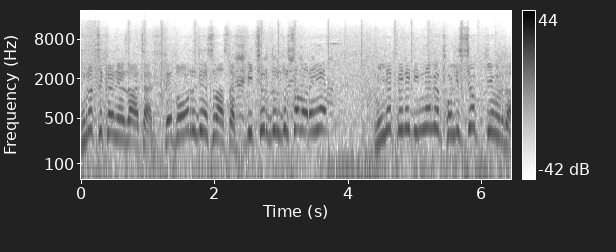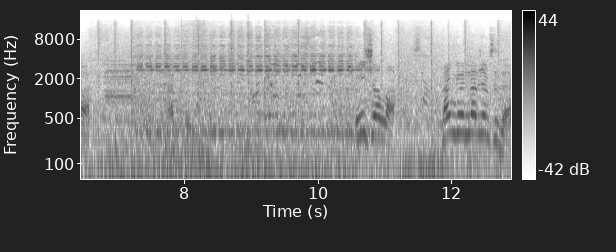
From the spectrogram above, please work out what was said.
Bura tıkanıyor zaten. Ve doğru diyorsun aslında. Bir tur durdursam arayı millet beni dinlemiyor. Polis yok ki burada. İnşallah. Ben göndereceğim size.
